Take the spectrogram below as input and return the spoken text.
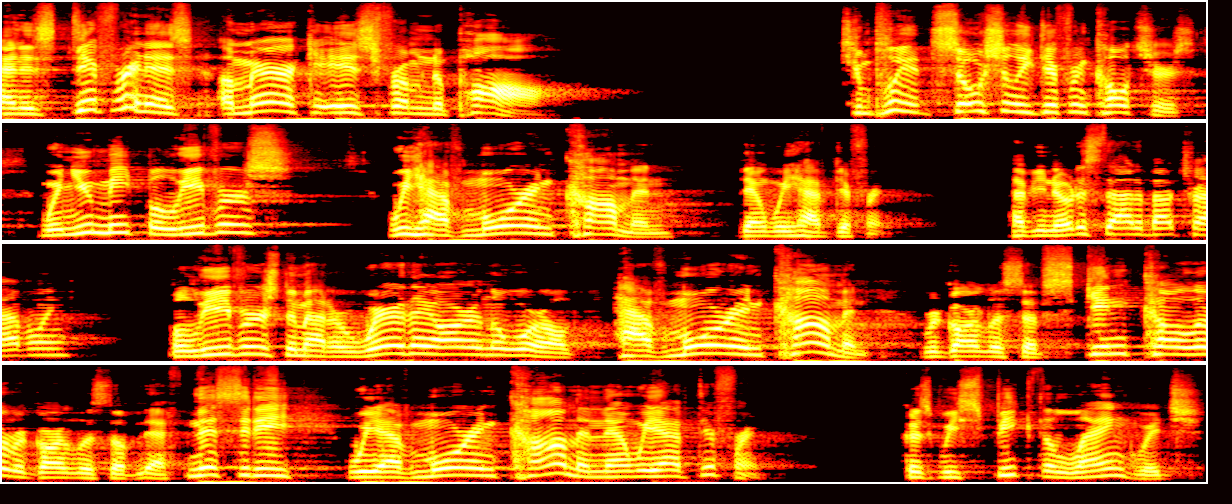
And as different as America is from Nepal, complete socially different cultures. When you meet believers, we have more in common than we have different. Have you noticed that about traveling? Believers, no matter where they are in the world, have more in common, regardless of skin color, regardless of ethnicity. We have more in common than we have different. Because we speak the language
